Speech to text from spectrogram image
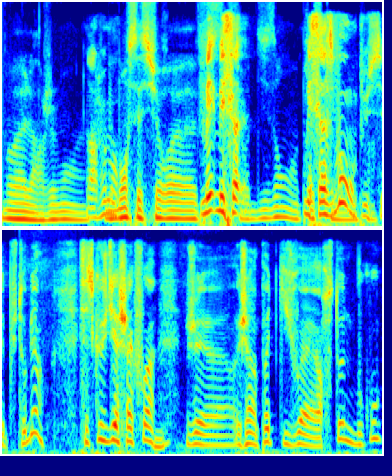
Ouais, largement. largement. bon, c'est sur, euh, mais, mais ça, 10 ans. Mais ça se vaut en plus, c'est plutôt bien. C'est ce que je dis à chaque fois. Mm. Euh, j'ai un pote qui joue à Hearthstone beaucoup,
